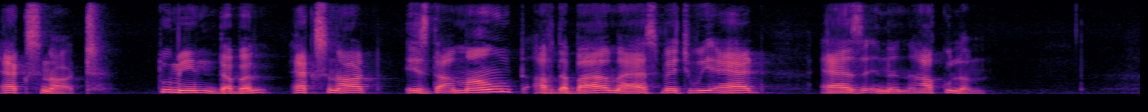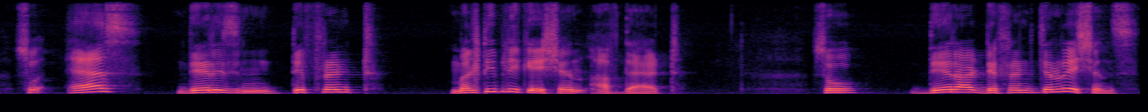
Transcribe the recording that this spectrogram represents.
x naught, 2 mean double, x naught is the amount of the biomass which we add as in an inoculum. So as there is different multiplication of that so there are different generations.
